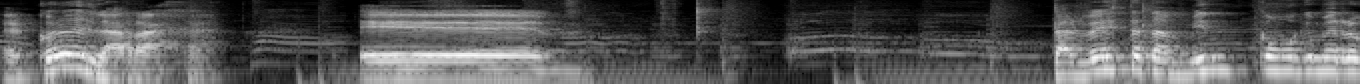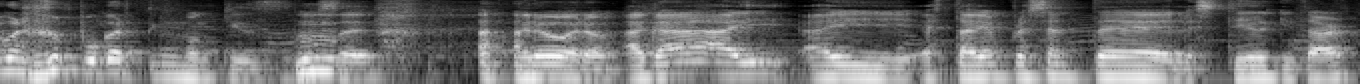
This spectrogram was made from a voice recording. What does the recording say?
El coro es la raja. Eh, tal vez esta también como que me recuerda un poco a Arctic Monkeys. No Mm. sé. Pero bueno, acá hay, hay, está bien presente el steel guitar.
